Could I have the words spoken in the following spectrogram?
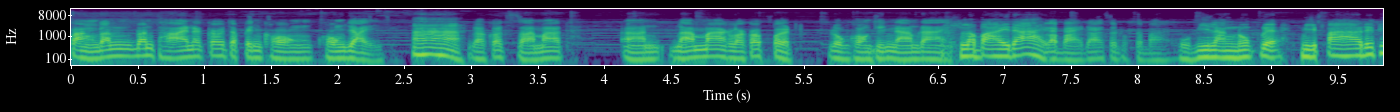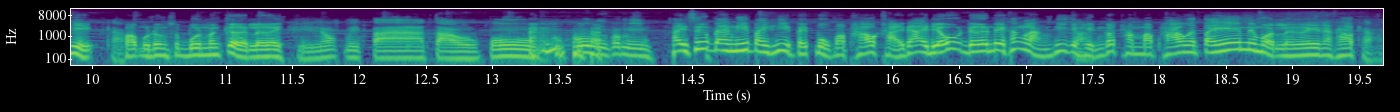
ฝั่งด้านด้านท้ายนะก็จะเป็นคลองคลองใหญ่อ่า เราก็สามารถอ่าน้ำมากเราก็เปิด ลงคลองทิ้งน้ำได้ ระบายได้ระบายได้สะดวกสบายโอ้มีรังนกด้วยมีปลาด้วยพี่ครับ ความอุดมสมบูรณ์มันเกิดเลย มีนกมีปลาเต่าปูกุ้งก็มี ใครซื้อแปลงนี้ไปพี่ไปปลูกมะพร้าวขายได้เดี๋ยวเดินไปข้างหลังพี่จะเห็นเขาทำมะพร้าวกันเต็มไปหมดเลยนะครับ ครับ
